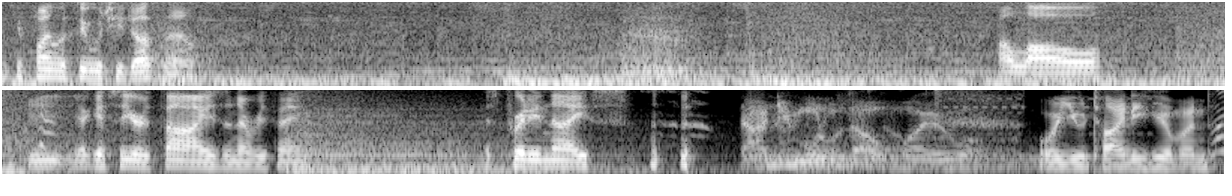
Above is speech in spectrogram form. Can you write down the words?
I can finally see what she does now. Hello. I can see her thighs and everything. It's pretty nice. or you tiny human.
